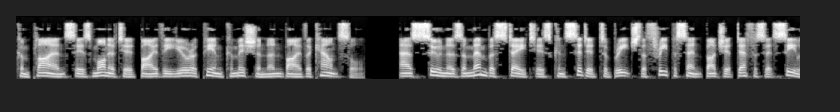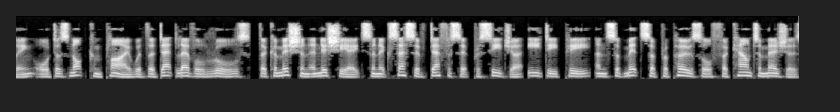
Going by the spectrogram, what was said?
Compliance is monitored by the European Commission and by the Council. As soon as a member state is considered to breach the 3% budget deficit ceiling or does not comply with the debt level rules, the Commission initiates an excessive deficit procedure and submits a proposal for countermeasures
